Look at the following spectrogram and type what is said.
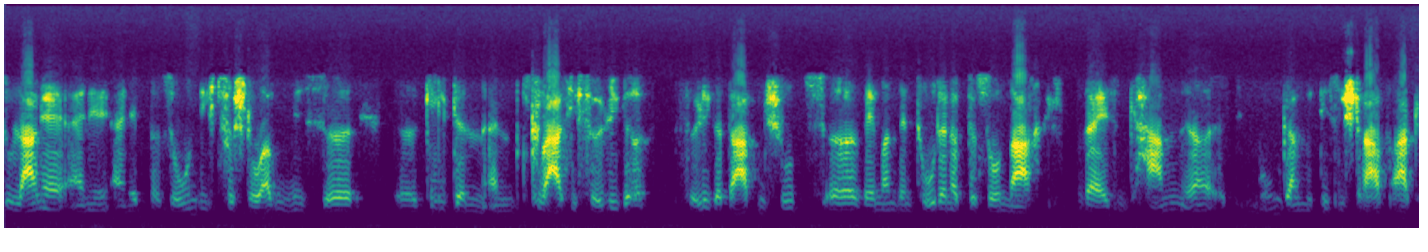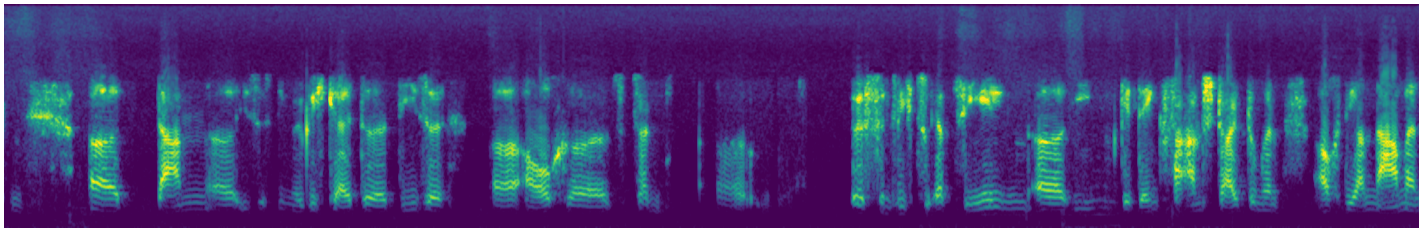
solange eine, eine Person nicht verstorben ist, äh, äh, gilt ein, ein quasi völliger, völliger Datenschutz, äh, wenn man den Tod einer Person nachweisen kann im Umgang mit diesen Strafakten. Äh, dann äh, ist es die Möglichkeit, diese auch sozusagen öffentlich zu erzählen, in Gedenkveranstaltungen auch deren Namen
